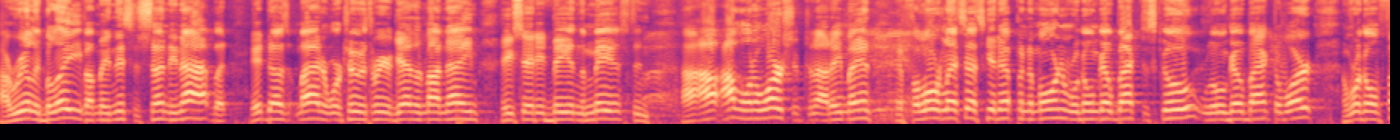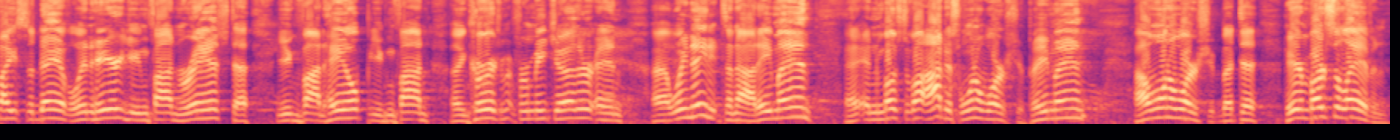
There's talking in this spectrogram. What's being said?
I really believe, I mean, this is Sunday night, but it doesn't matter where two or three are gathered my name. He said He'd be in the midst, and I, I, I want to worship tonight, amen. If the Lord lets us get up in the morning, we're going to go back to school, we're going to go back to work, and we're going to face the devil. In here, you can find rest, uh, you can find help, you can find encouragement from each other, and uh, we need it tonight, amen. And, and, most of all, I just want to worship, amen. I want to worship. But uh, here in verse 11,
